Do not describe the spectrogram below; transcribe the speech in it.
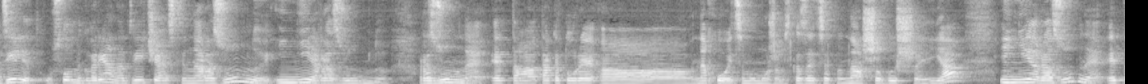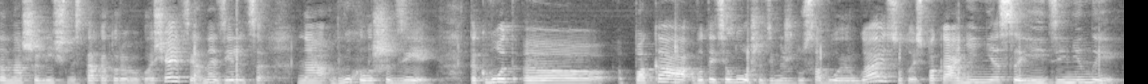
делит, условно говоря, на две части, на разумную и неразумную. Разумная – это та, которая находится, мы можем сказать, это наше высшее «я», и неразумная – это наша личность, та, которая воплощается, и она делится на двух лошадей. Так вот, э, пока вот эти лошади между собой ругаются, то есть пока они не соединены,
